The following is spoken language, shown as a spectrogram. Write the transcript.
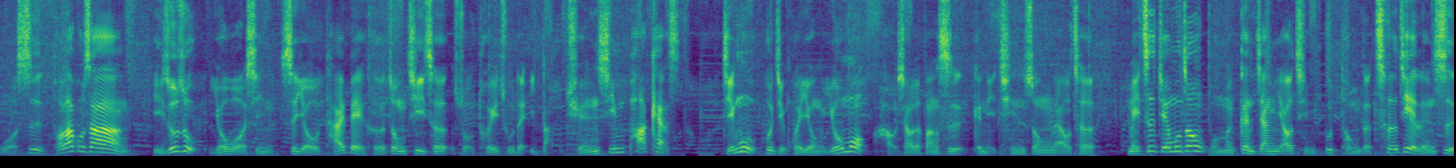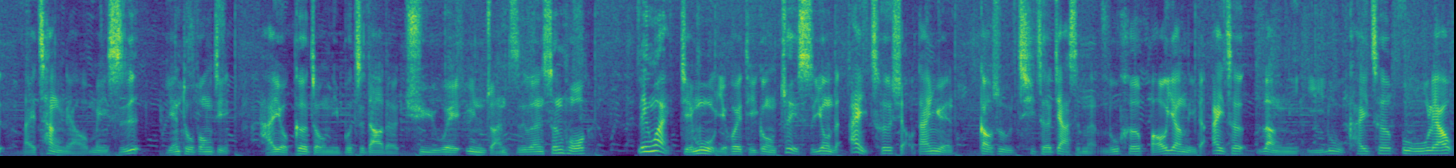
我是拖拉库上。Isuzu 有我行是由台北合众汽车所推出的一档全新 Podcast 节目，不仅会用幽默好笑的方式跟你轻松聊车，每次节目中我们更将邀请不同的车界人士来畅聊美食、沿途风景，还有各种你不知道的趣味运转职人生活。另外，节目也会提供最实用的爱车小单元，告诉汽车驾驶们如何保养你的爱车，让你一路开车不无聊。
